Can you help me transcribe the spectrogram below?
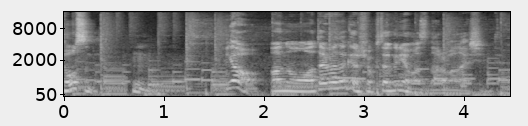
どうすんだようん。いやあの当たり前だけど食卓にはまず並ばないしみたいな。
